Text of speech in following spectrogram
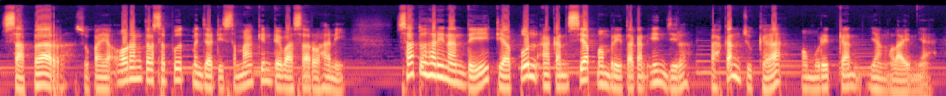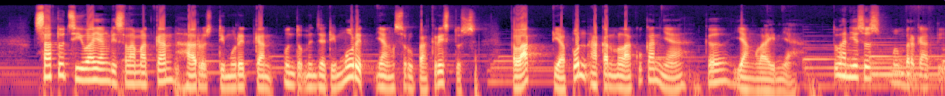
sabar, supaya orang tersebut menjadi semakin dewasa rohani. Satu hari nanti, dia pun akan siap memberitakan Injil, bahkan juga memuridkan yang lainnya. Satu jiwa yang diselamatkan harus dimuridkan untuk menjadi murid yang serupa Kristus. Kelak, dia pun akan melakukannya ke yang lainnya. Tuhan Yesus memberkati.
